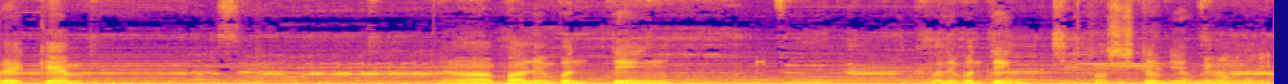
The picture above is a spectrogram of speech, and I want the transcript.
back cam. Uh, paling penting Paling penting Sound system dia memang menarik.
